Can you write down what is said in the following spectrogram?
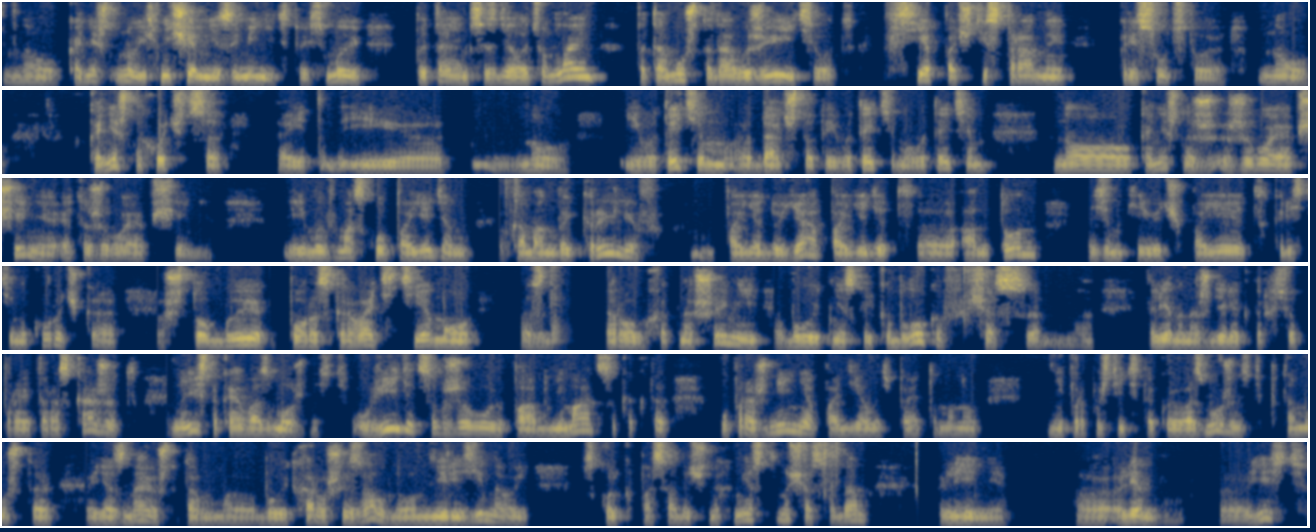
ну, конечно, ну, их ничем не заменить. То есть мы пытаемся сделать онлайн, потому что, да, вы же видите, вот все почти страны присутствуют. Ну, конечно, хочется и, и, ну, и вот этим дать что-то, и вот этим, и вот этим. Но, конечно, живое общение – это живое общение. И мы в Москву поедем командой «Крыльев», поеду я, поедет э, Антон Зинкевич, поедет Кристина Курочка, чтобы пораскрывать тему здоровых отношений. Будет несколько блоков. Сейчас э, Лена, наш директор, все про это расскажет. Но есть такая возможность увидеться вживую, пообниматься, как-то упражнения поделать. Поэтому, ну, не пропустите такой возможности, потому что я знаю, что там э, будет хороший зал, но он не резиновый, сколько посадочных мест. Ну, сейчас я дам Лене. Э, Лен, э, есть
